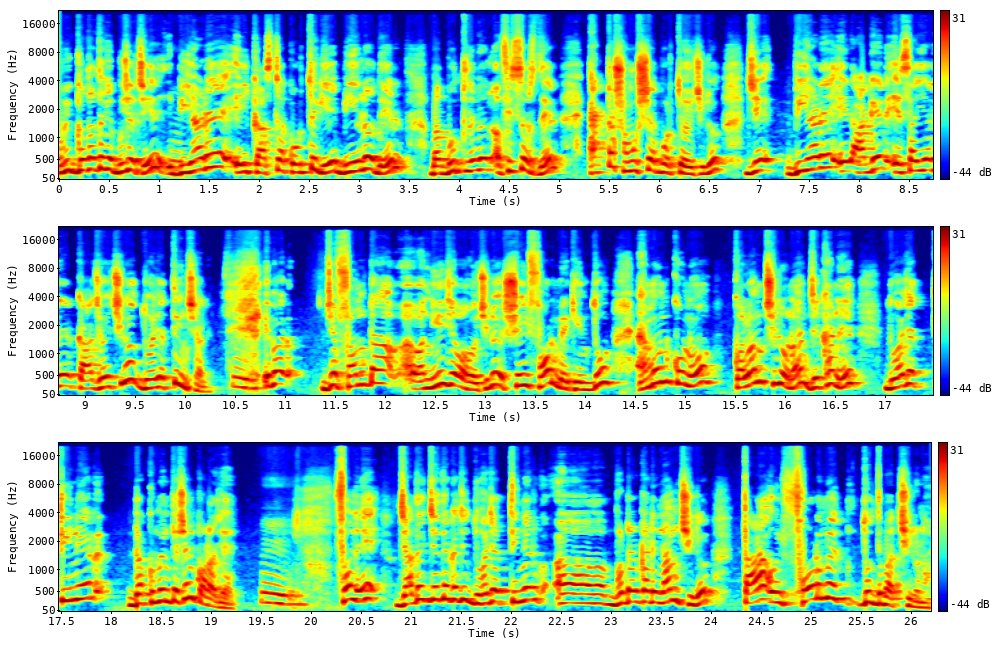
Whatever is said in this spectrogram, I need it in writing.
অভিজ্ঞতা থেকে বুঝেছে বিহারে এই কাজটা করতে গিয়ে বিএলওদের বা বুথ লেভেল অফিসার্সদের একটা সমস্যায় পড়তে হয়েছিল যে বিহারে এর আগের এসআইআর এর কাজ হয়েছিল দু হাজার তিন সালে। এবার যে ফর্মটা নিয়ে যাওয়া হয়েছিল সেই ফর্মে কিন্তু এমন কোনো কলাম ছিল না যেখানে দু হাজার তিনের ডকুমেন্টেশন করা যায়। ফলে যাদের যাদের কাছে দু হাজার তিনের ভোটার কার্ডে নাম ছিল তারা ওই ফর্মে তুলতে পারছিল না।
